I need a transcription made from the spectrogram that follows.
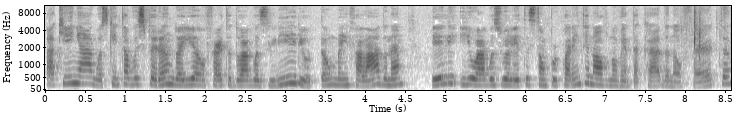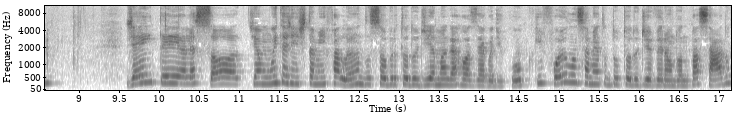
Aqui em Águas, quem estava esperando aí a oferta do Águas Lírio, tão bem falado, né? Ele e o Águas Violeta estão por R$ 49,90 cada na oferta. Gente, olha só, tinha muita gente também falando sobre o Todo Dia Manga Rosa e Água de Coco, que foi o lançamento do Todo Dia Verão do ano passado.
